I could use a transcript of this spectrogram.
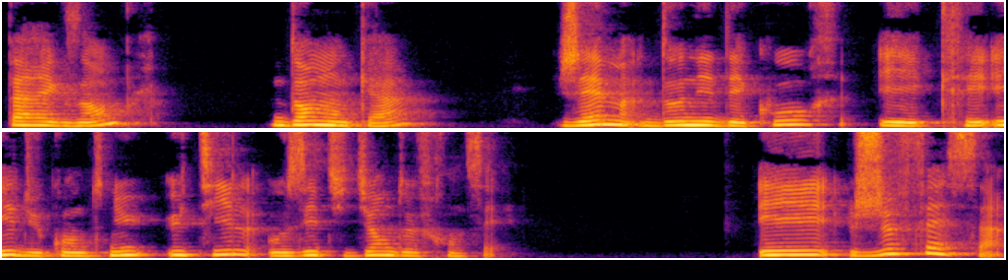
Par exemple, dans mon cas, j'aime donner des cours et créer du contenu utile aux étudiants de français. Et je fais ça.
